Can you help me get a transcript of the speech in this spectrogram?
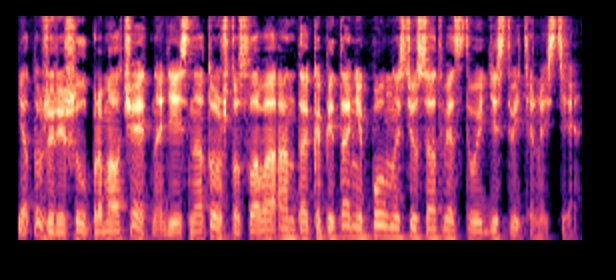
Я тоже решил промолчать, надеясь на то, что слова Анта о капитане полностью соответствуют действительности.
